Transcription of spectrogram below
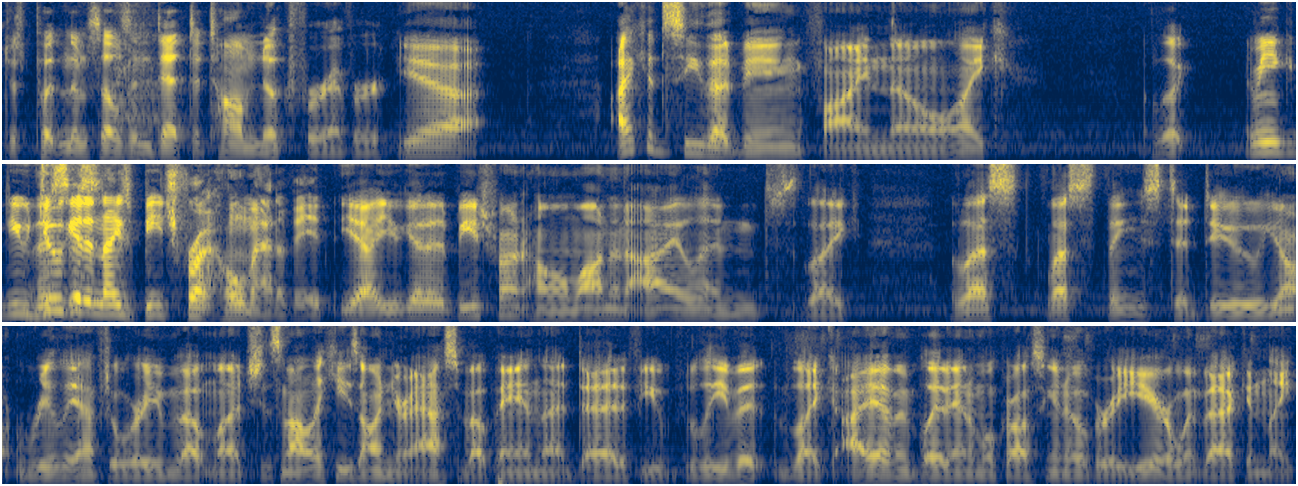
just putting themselves in debt to Tom Nook forever. Yeah. I could see that being fine though. Like look, I mean, you do get is- a nice beachfront home out of it. yeah, you get a beachfront home on an island, like less less things to do. You don't really have to worry about much. It's not like he's on your ass about paying that debt if you believe it. Like I haven't played Animal Crossing in over a year. Went back and like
